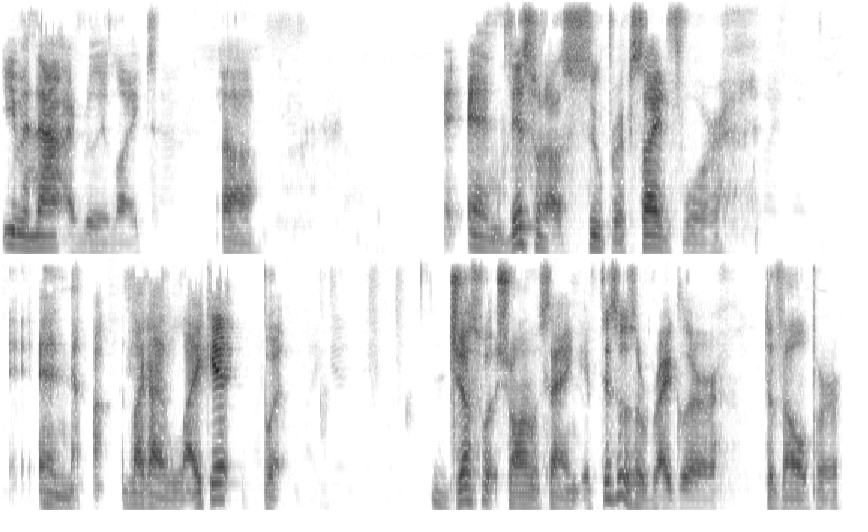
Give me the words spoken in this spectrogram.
even that I really liked. Uh, and this one I was super excited for. And uh, like I like it, but just what Sean was saying, if this was a regular developer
